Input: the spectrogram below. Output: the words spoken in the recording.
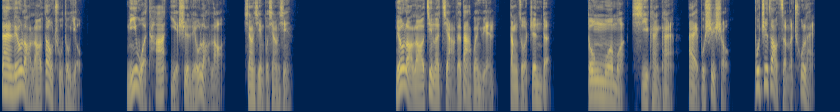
但刘姥姥到处都有，你我他也是刘姥姥，相信不相信？刘姥姥进了假的大观园，当做真的，东摸摸西看看，爱不释手，不知道怎么出来。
